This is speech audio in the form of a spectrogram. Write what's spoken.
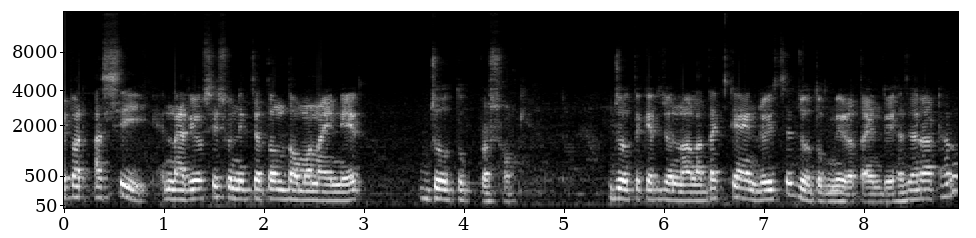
এবার আসি নারী ও শিশু নির্যাতন দমন আইনের যৌতুক প্রসঙ্গে। যৌতুকের জন্য আলাদা একটি আইন রয়েছে, যৌতুক নিরত আইন দুই হাজার আঠারো,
